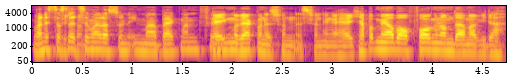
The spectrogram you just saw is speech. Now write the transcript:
Wann ist das letzte Mal, dass du einen Ingmar Bergmann-Film Ja, Ingmar Bergmann ist schon, ist schon länger her. Ich habe mir aber auch vorgenommen, da mal wieder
